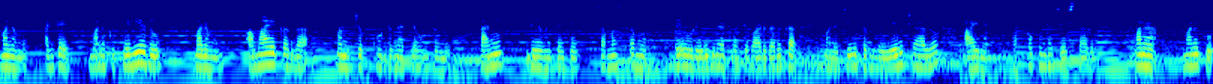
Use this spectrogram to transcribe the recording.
మనము అంటే మనకు తెలియదు మనము అమాయకంగా మనం చెప్పుకుంటున్నట్లే ఉంటుంది. కానీ దేవునికైతే సమస్తము దేవుడు ఎరిగినటువంటి వాడు కనుక మన జీవితంలో ఏం చేయాలో ఆయన తప్పకుండా చేస్తాడు. మన మనకు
